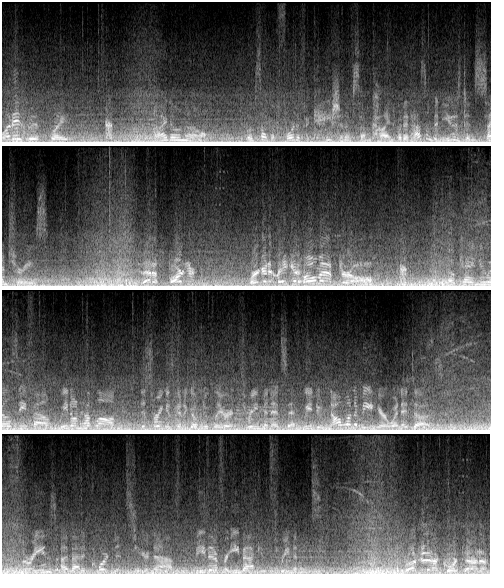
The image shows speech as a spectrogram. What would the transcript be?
What is this place? I don't know. Looks like a fortification of some kind, but it hasn't been used in centuries. Is that a Spartan? We're gonna make it home after all! Okay, new LZ found. We don't have long. This ring is gonna go nuclear in three minutes, and we do not want to be here when it does. Marines, I've added coordinates to your nav. Be there for evac in three minutes. Roger that, Cortana!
